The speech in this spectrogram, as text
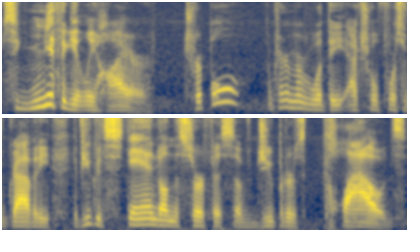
significantly higher. Triple? I'm trying to remember what the actual force of gravity, if you could stand on the surface of Jupiter's clouds,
